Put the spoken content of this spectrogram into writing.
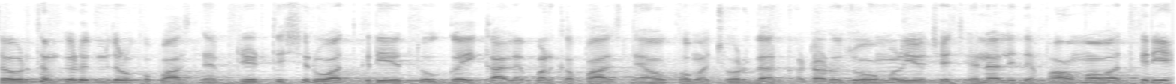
સૌપ્રથમ ખેડૂત મિત્રો કપાસને અપડેટથી શરૂઆત કરીએ તો ગઈકાલે પણ કપાસની આવકોમાં જોરદાર ઘટાડો જોવા મળ્યો છે. જેના લીધે ભાવમાં વાત કરીએ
